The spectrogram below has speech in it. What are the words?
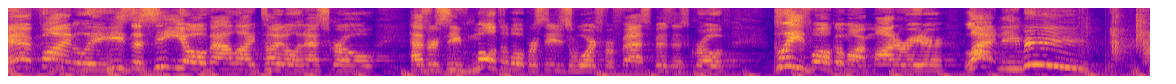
And finally, he's the CEO of Allied Title and Escrow, has received multiple prestigious awards for fast business growth. Please welcome our moderator, Lightning Me. All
